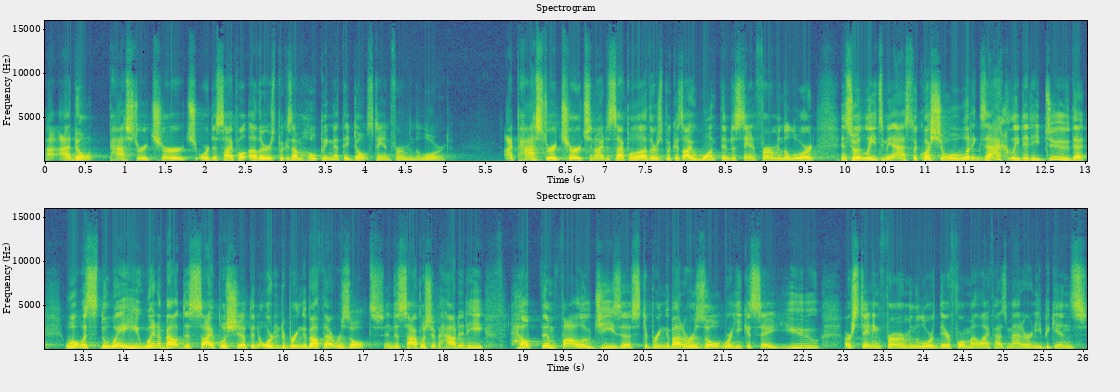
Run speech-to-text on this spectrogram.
I don't pastor a church or disciple others because I'm hoping that they don't stand firm in the Lord. I pastor a church and I disciple others because I want them to stand firm in the Lord. And so it leads me to ask the question well, what exactly did he do? That, what was the way he went about discipleship in order to bring about that result? In discipleship, how did he help them follow Jesus to bring about a result where he could say, You are standing firm in the Lord, therefore my life has matter? And he begins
